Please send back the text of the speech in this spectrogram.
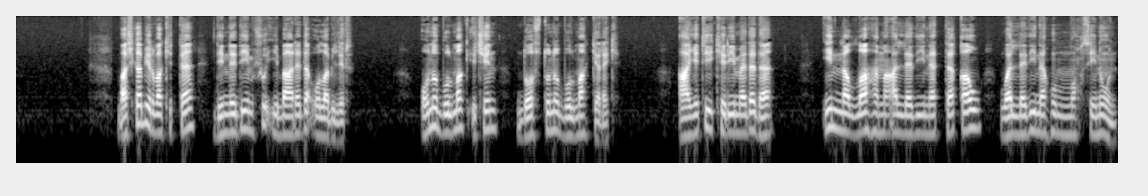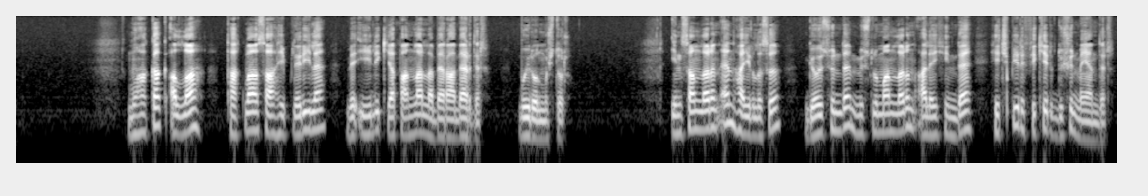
Başka bir vakitte dinlediğim şu ibarede olabilir. Onu bulmak için dostunu bulmak gerek. Ayeti kerimede de İnna Allaha ma'allezine ittekav vellezine muhsinun. Muhakkak Allah takva sahipleriyle ve iyilik yapanlarla beraberdir buyurulmuştur. İnsanların en hayırlısı göğsünde Müslümanların aleyhinde hiçbir fikir düşünmeyendir.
